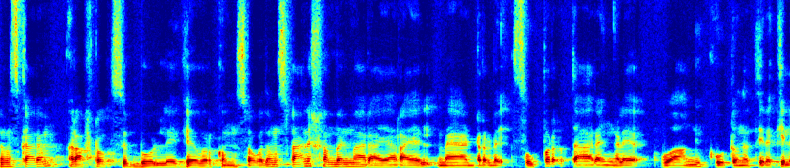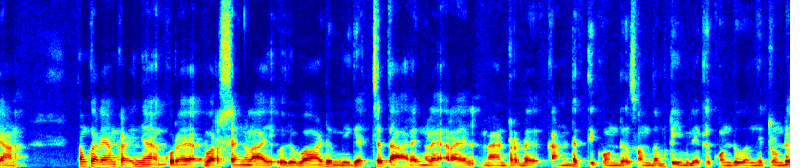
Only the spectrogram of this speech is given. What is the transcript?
നമസ്കാരം. റാഫ് ടോക്സ് ഫുട്ബോളിലേക്ക് ഏവർക്കും സ്വാഗതം. സ്പാനിഷ് വമ്പന്മാരായ റയൽ മാഡ്രിഡ് സൂപ്പർ താരങ്ങളെ വാങ്ങിക്കൂട്ടുന്ന തിരക്കിലാണ്. നമുക്കറിയാം കഴിഞ്ഞ കുറെ വർഷങ്ങളായി ഒരുപാട് മികച്ച താരങ്ങളെ റയൽ മാഡ്രിഡ് കണ്ടെത്തിക്കൊണ്ട് സ്വന്തം ടീമിലേക്ക് കൊണ്ടുവന്നിട്ടുണ്ട്.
